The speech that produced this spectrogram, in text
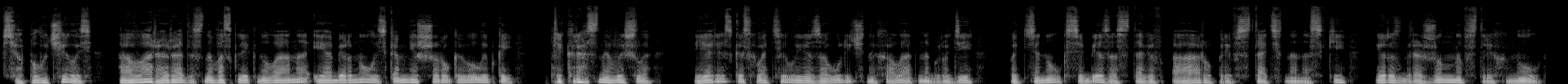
«Все получилось!» — Авара радостно воскликнула она и обернулась ко мне с широкой улыбкой. «Прекрасно вышло!» Я резко схватил ее за уличный халат на груди, подтянул к себе, заставив Аару привстать на носки и раздраженно встряхнул.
